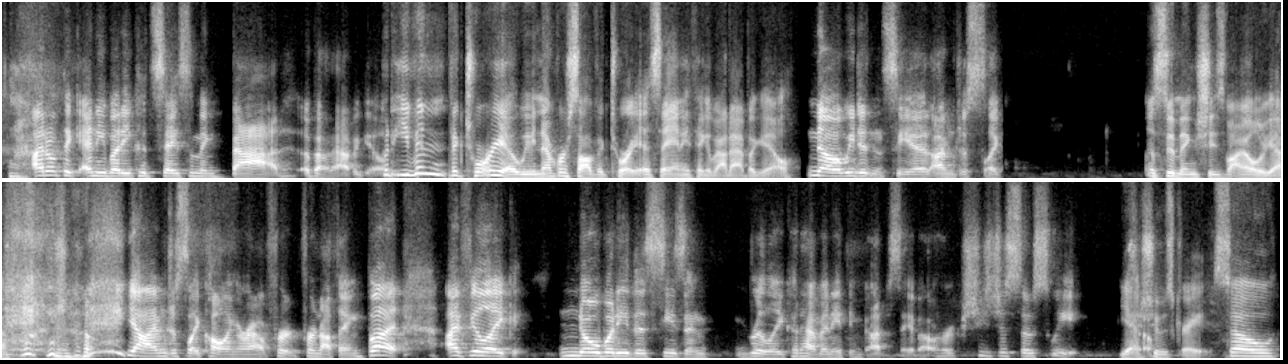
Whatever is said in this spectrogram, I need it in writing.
I don't think anybody could say something bad about Abigail. but even Victoria, we never saw Victoria say anything about Abigail, no, we didn't see it. I'm just like assuming she's vile. Yeah. yeah, I'm just like calling her out for for nothing. But I feel like nobody this season really could have anything bad to say about her. She's just so sweet. Yeah, So. she was great. So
